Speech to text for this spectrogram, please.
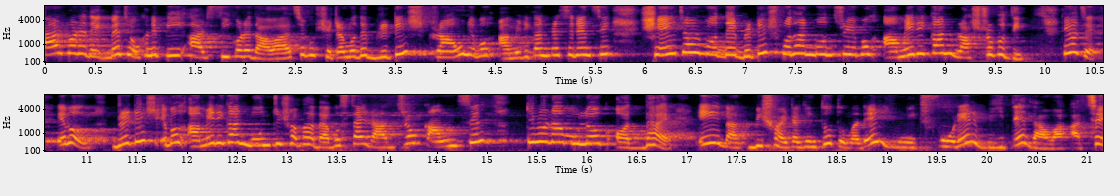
তারপরে দেখবে যে ওখানে পিআরসি করে দেওয়া আছে এবং সেটার মধ্যে ব্রিটিশ ক্রাউন এবং আমেরিকান প্রেসিডেন্সি সেইটার মধ্যে ব্রিটিশ প্রধানমন্ত্রী এবং আমেরিকান রাষ্ট্রপতি, ঠিক আছে? এবং ব্রিটিশ এবং আমেরিকান মন্ত্রিসভা ব্যবস্থায় রাজ্য কাউন্সিল তুলনামূলক অধ্যায়। এই বিষয়টা কিন্তু তোমাদের ইউনিট ফোর এর বিতে দেওয়া আছে।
